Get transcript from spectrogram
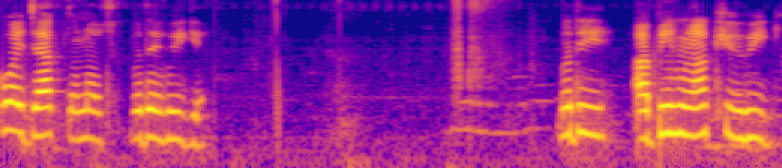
કોઈ જાગતો નથી બધે હોઈ ગયા બધી આ ભીહું આખી હોઈ ગઈ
